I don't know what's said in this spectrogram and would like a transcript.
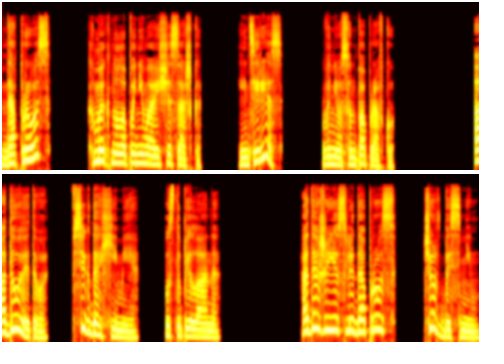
Допрос? Хмыкнула понимающая Сашка. Интерес. Внес он поправку. А до этого всегда химия, уступила она. А даже если допрос, черт бы с ним.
